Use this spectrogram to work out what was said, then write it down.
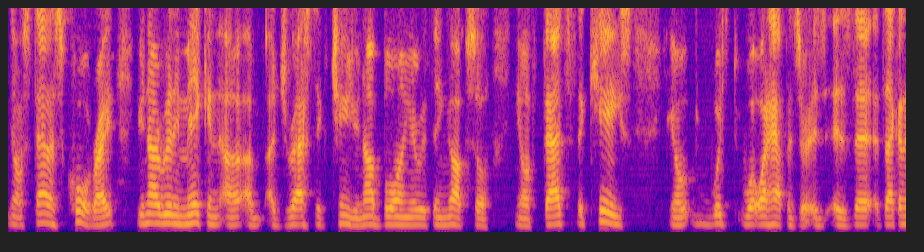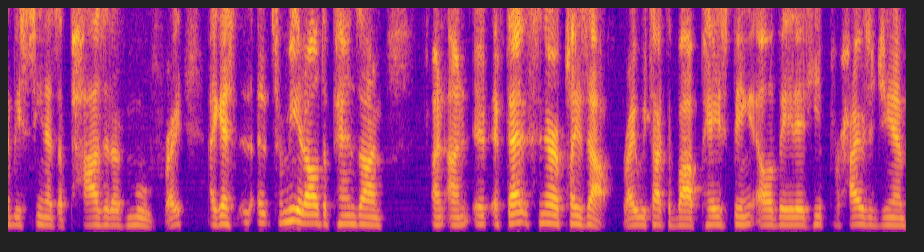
know, status quo, right? You're not really making a, a, a drastic change. You're not blowing everything up. So, you know, if that's the case, you know, what what, what happens there is is that is that going to be seen as a positive move, right? I guess uh, for me, it all depends on. On, on if that scenario plays out, right? We talked about Pace being elevated. He hires a GM.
